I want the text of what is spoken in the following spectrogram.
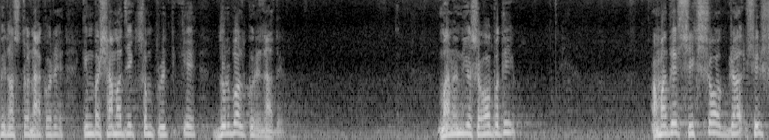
বিনষ্ট না করে কিংবা সামাজিক সম্প্রীতিকে দুর্বল করে না দেয়। মাননীয় সভাপতি, আমাদের শীর্ষ শীর্ষ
